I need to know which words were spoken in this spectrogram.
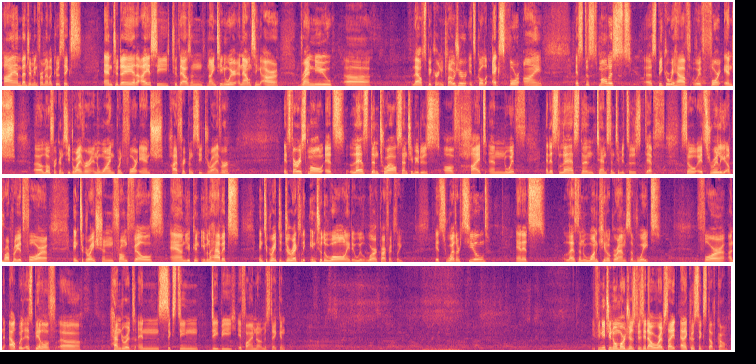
Hi, I'm Benjamin from L-Acoustics, and today at ISE 2019 we're announcing our brand new uh, loudspeaker enclosure. It's called X4i. It's the smallest uh, speaker we have with 4-inch uh, low-frequency driver and a 1.4-inch high-frequency driver. It's very small. It's less than 12 centimeters of height and width, and it's less than 10 centimeters depth. So it's really appropriate for integration, front fills, and you can even have it integrated directly into the wall and it will work perfectly. It's weather sealed and it's less than one kilograms of weight for an output SPL of uh, 116 dB, if I'm not mistaken. If you need to know more, just visit our website, lacoustics.com.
